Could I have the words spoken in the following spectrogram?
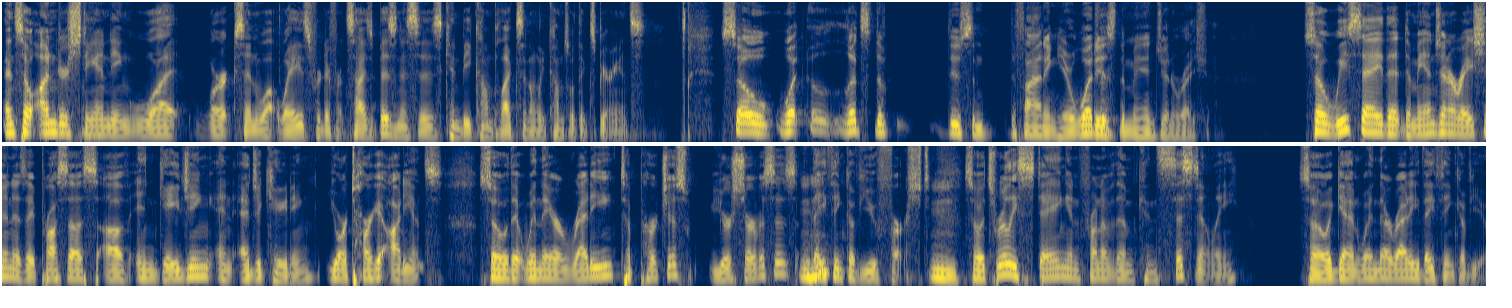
And so understanding what works in what ways for different size businesses can be complex and only comes with experience. So what? Let's do some defining here. What is demand generation? So we say that demand generation is a process of engaging and educating your target audience so that when they are ready to purchase your services, they mm-hmm. think of you first. Mm. So it's really staying in front of them consistently. So again, when they're ready, they think of you.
